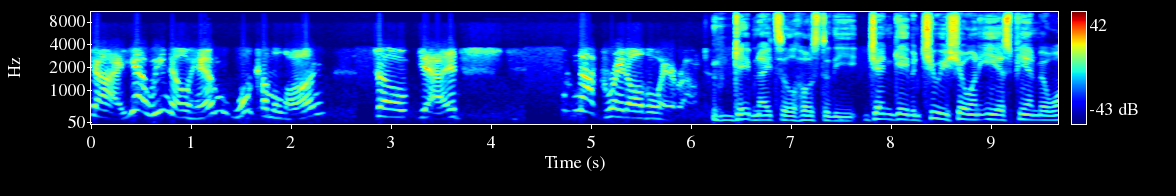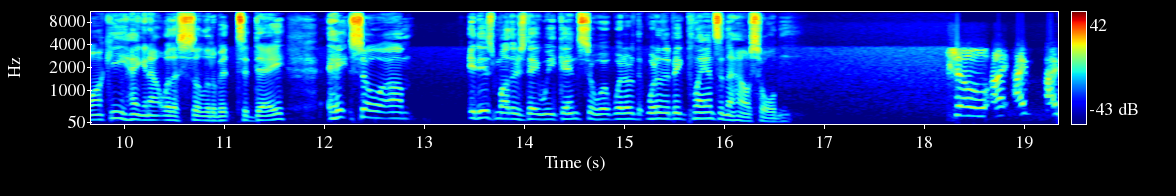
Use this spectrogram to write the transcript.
guy, yeah, we know him. We'll come along." So yeah, it's not great all the way around. Gabe Neitzel, host of the Jen, Gabe, and Chewy show on ESPN Milwaukee, hanging out with us a little bit today. Hey, so um, it is Mother's Day weekend. So what are the, what are the big plans in the household? So I, I, I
